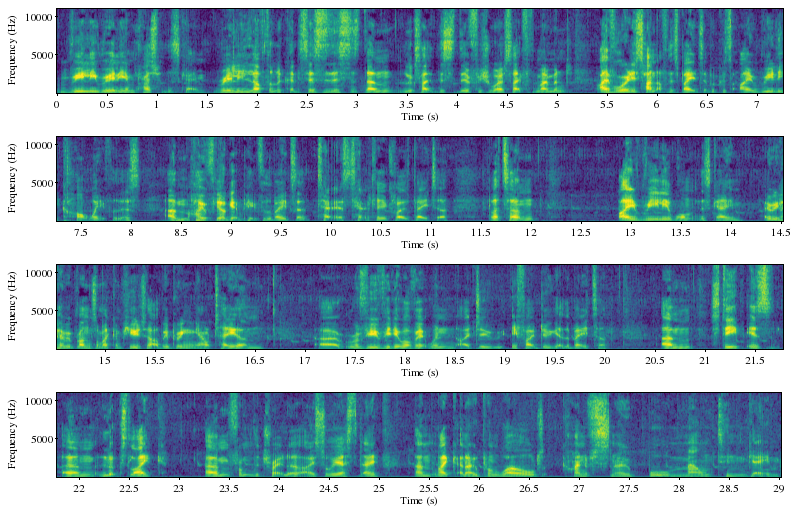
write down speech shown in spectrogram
really, really impressed with this game. Really love the look of this. This is this is um looks like this is the official website for the moment. I've already signed up for this beta because I really can't wait for this. Um, hopefully I'll get picked for the beta. Te it's technically a closed beta, but um, I really want this game. I really hope it runs on my computer. I'll be bringing out a um uh, review video of it when I do if I do get the beta. Um, Steep is um looks like um from the trailer I saw yesterday um like an open world kind of snowball mountain game.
